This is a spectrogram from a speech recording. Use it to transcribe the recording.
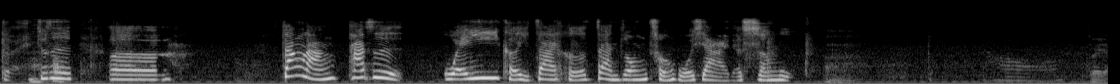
对，就是呃，蟑螂它是唯一可以在核战中存活下来的生物。啊，对呀、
